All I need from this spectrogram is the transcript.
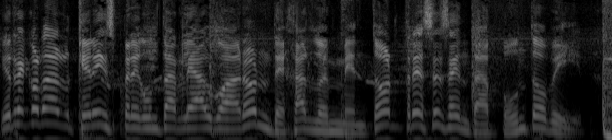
Y recordad, ¿queréis preguntarle algo a Aarón? Dejadlo en mentor360.vip.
